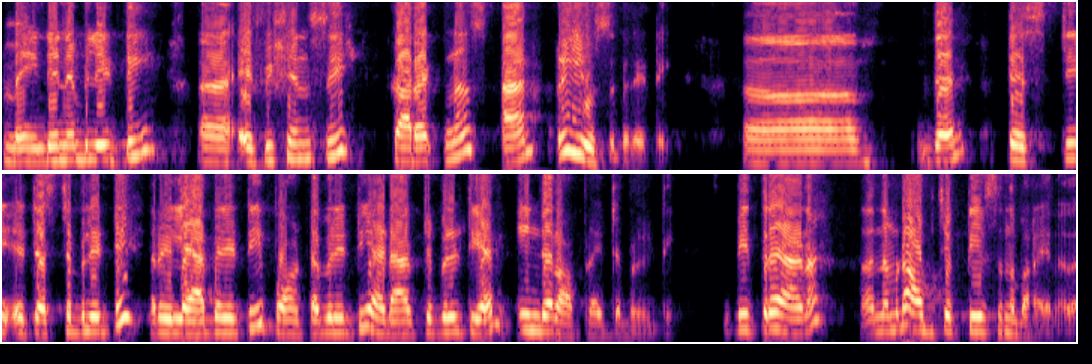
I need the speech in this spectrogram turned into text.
maintainability, uh, efficiency, correctness and reusability. Uh, then test testability, reliability, portability, adaptability and interoperability. ഇപ്പൊ ഇത്രയാണ് നമ്മുടെ ഒബ്ജക്റ്റീവ്സ് എന്ന് പറയുന്നത്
